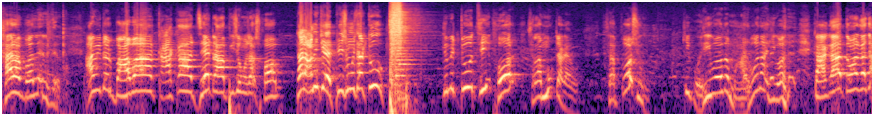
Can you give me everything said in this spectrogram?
খারাপ বললেন তো। আমি তোর বাবা কাকা জেঠা পিছু মশা সব। তাহলে আমি কে? পিস মশার টু? তুমি টু থ্রি ফোর শালা মুখটা রাখো শালা পশু। কি করি বলো তো মারবো না কি বল কাকা তোমার কাছে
